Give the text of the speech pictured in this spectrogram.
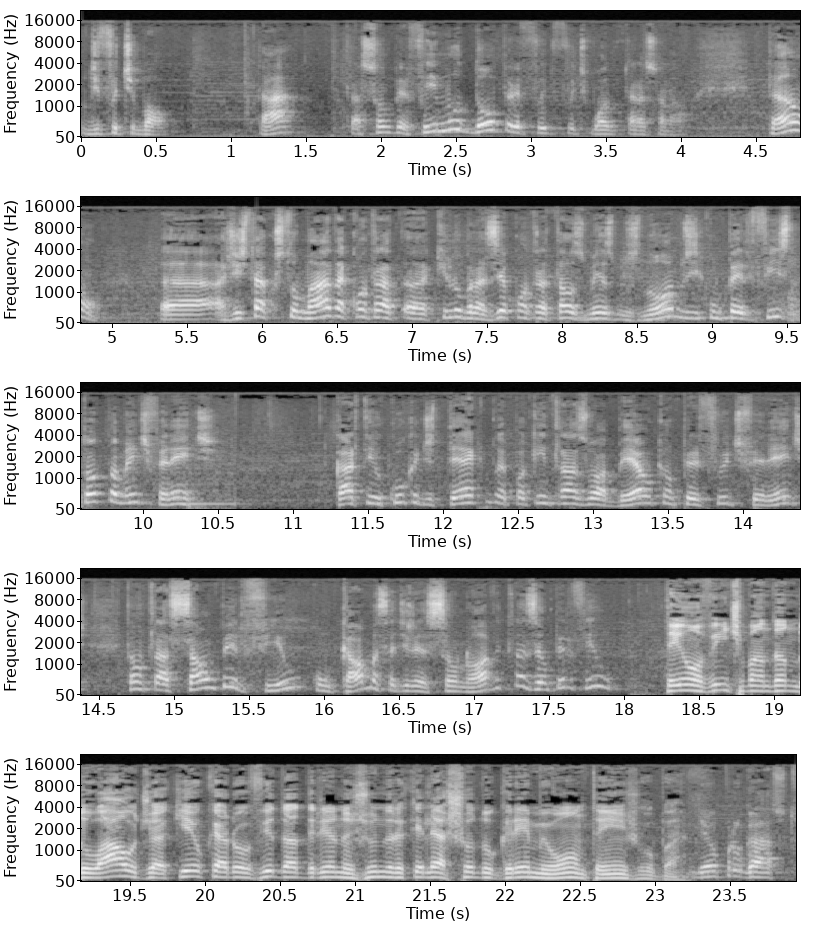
de futebol, tá? Traçou um perfil e mudou o perfil de futebol internacional. Então, ah, a gente está acostumado a contratar, aqui no Brasil a contratar os mesmos nomes e com perfis totalmente diferentes. O cara tem o Cuca de técnico, depois quem traz o Abel, que é um perfil diferente. Então, traçar um perfil, com calma, essa direção nova e trazer um perfil. Tem um ouvinte mandando áudio aqui, eu quero ouvir do Adriano Júnior o que ele achou do Grêmio ontem, hein, Juba? Deu pro gasto.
